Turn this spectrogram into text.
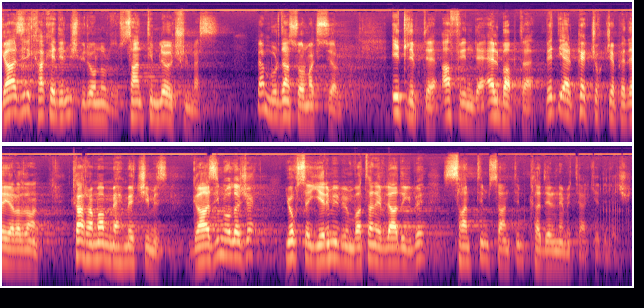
Gazilik hak edilmiş bir onurdur, santimle ölçülmez. Ben buradan sormak istiyorum. İdlib'de, Afrin'de, Elbap'ta ve diğer pek çok cephede yaralanan kahraman Mehmetçiğimiz gazi mi olacak yoksa 20 bin vatan evladı gibi santim santim kaderine mi terk edilecek?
